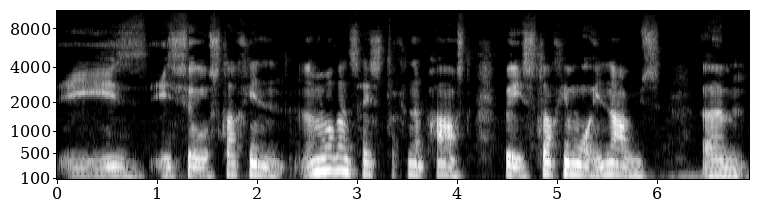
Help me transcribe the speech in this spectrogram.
he's he's sort of stuck in. I'm not going to say stuck in the past, but he's stuck in what he knows. Um,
